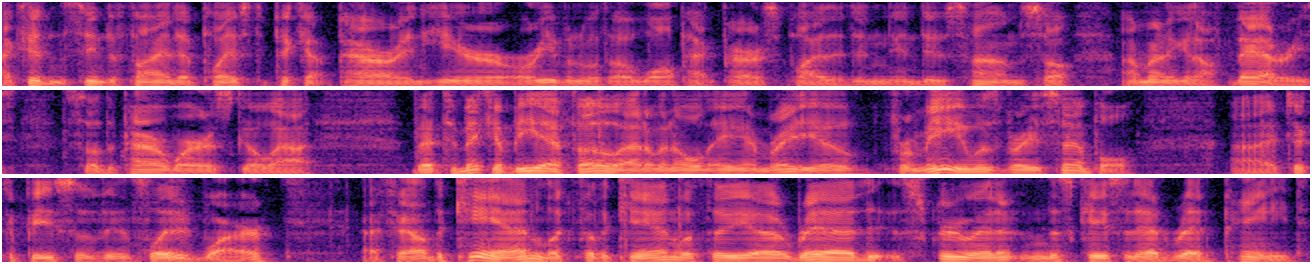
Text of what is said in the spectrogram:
I couldn't seem to find a place to pick up power in here or even with a wall pack power supply that didn't induce hum, so I'm running it off batteries. So the power wires go out. But to make a BFO out of an old AM radio, for me, was very simple. I took a piece of insulated wire. I found the can, looked for the can with the uh, red screw in it. In this case, it had red paint.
